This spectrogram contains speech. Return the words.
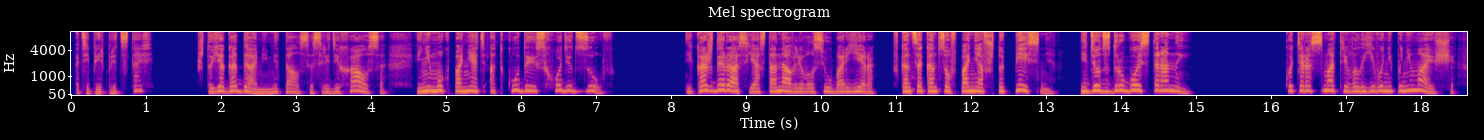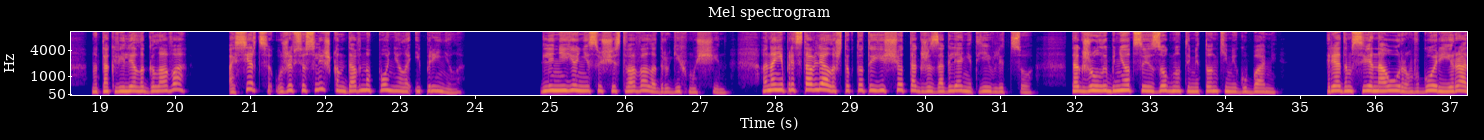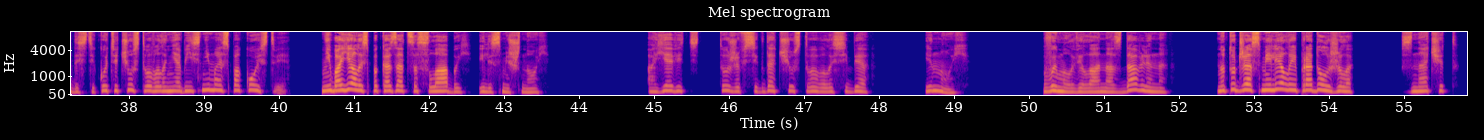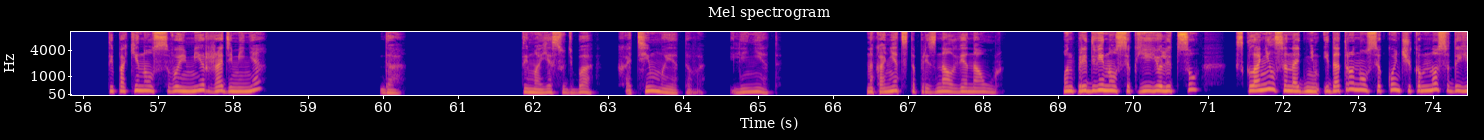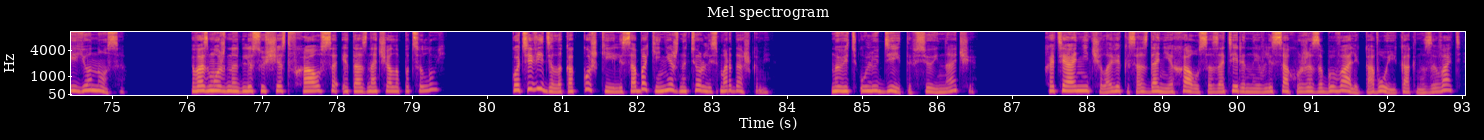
А теперь представь, что я годами метался среди хаоса и не мог понять, откуда исходит зов. И каждый раз я останавливался у барьера, в конце концов поняв, что песня идет с другой стороны. Котя рассматривала его непонимающе, но так велела голова, а сердце уже все слишком давно поняло и приняло. Для нее не существовало других мужчин. Она не представляла, что кто-то еще так же заглянет ей в лицо, также улыбнется изогнутыми тонкими губами. Рядом с Венауром в горе и радости Котя чувствовала необъяснимое спокойствие, не боялась показаться слабой или смешной. А я ведь тоже всегда чувствовала себя иной. Вымолвила она сдавленно, но тут же осмелела и продолжила. «Значит, ты покинул свой мир ради меня?» «Да. Ты моя судьба, хотим мы этого или нет?» Наконец-то признал Венаур. Он придвинулся к ее лицу, склонился над ним и дотронулся кончиком носа до ее носа. Возможно, для существ хаоса это означало поцелуй? Котя видела, как кошки или собаки нежно терлись мордашками. Но ведь у людей-то все иначе. Хотя они, человек и создание хаоса, затерянные в лесах, уже забывали, кого и как называть,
